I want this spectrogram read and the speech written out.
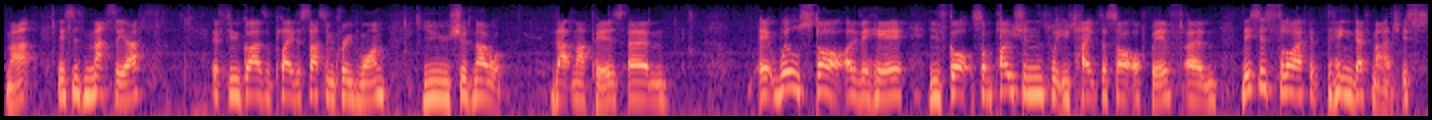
map. This is Masyaf. If you guys have played Assassin's Creed 1, you should know what that map is. Um, it will start over here. You've got some potions what you take to start off with. Um, this is for like a team deathmatch. It's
